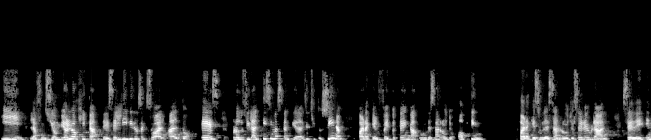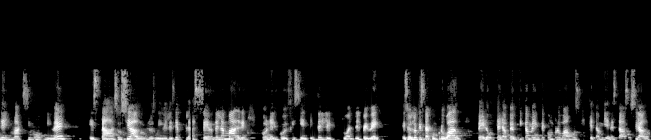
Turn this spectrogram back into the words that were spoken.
Y la función biológica de ese líbido sexual alto es producir altísimas cantidades de oxitocina para que el feto tenga un desarrollo óptimo para que su desarrollo cerebral se dé en el máximo nivel. está asociado los niveles de placer de la madre con el coeficiente intelectual del bebé. Eso es lo que está comprobado, pero terapéuticamente comprobamos que también está asociado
